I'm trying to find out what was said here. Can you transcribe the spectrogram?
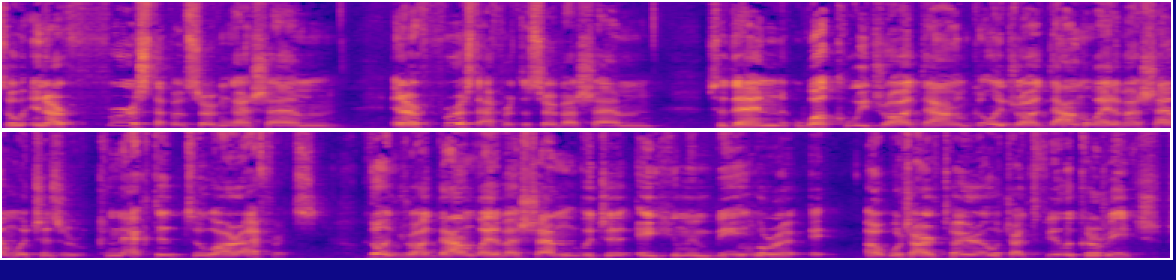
So in our first step of serving Hashem, in our first effort to serve Hashem, so then what can we draw down? We can only draw down the light of Hashem, which is connected to our efforts. We can draw down light of Hashem, which is a human being, or a, which our Torah, which our Tefillah could reach.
